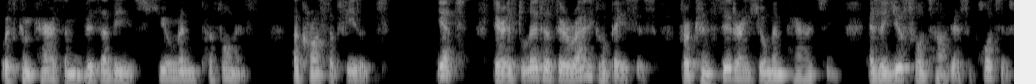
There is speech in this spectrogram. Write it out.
with comparison vis-a-vis -vis human performance across the fields. Yet, there is little theoretical basis for considering human parity as a useful target supportive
